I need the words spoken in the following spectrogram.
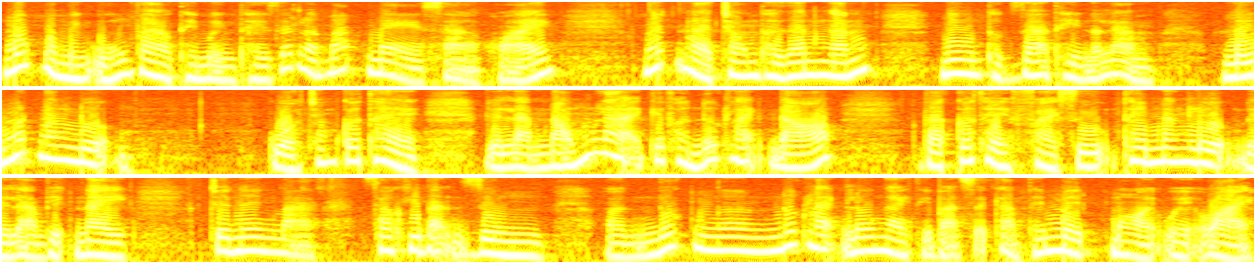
lúc mà mình uống vào thì mình thấy rất là mát mẻ sảng khoái nhất là trong thời gian ngắn. Nhưng thực ra thì nó làm lấy mất năng lượng của trong cơ thể để làm nóng lại cái phần nước lạnh đó và cơ thể phải sử dụng thêm năng lượng để làm việc này. Cho nên mà sau khi bạn dùng ờ, nước nước lạnh lâu ngày thì bạn sẽ cảm thấy mệt mỏi uể oải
